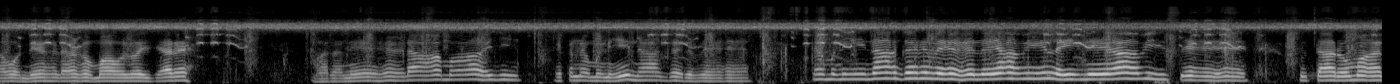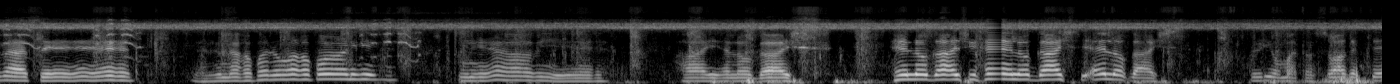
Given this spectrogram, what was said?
આવો નેહડાનો માહોલ હોય ત્યારે મારા નેહડામાં એક નમણી ના ગરવે નમણી ના ગરવે આવી લઈને આવી છે. ઉતારો મારા છે ઘરના ભરવા પાણી ને આવીએ. Hi, hello guys. Hello guys hello guys hello guys. વિડીયોમાં તો સ્વાગત છે.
